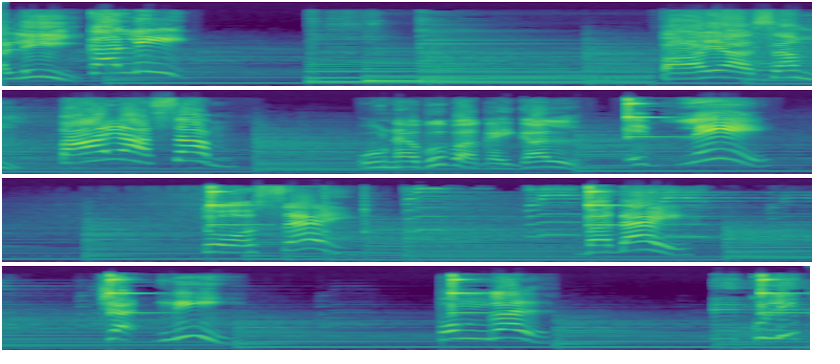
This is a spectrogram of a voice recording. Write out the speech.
களி. களி. பாயாசம். பாயாசம். உணவு வகைகள். இட்லி. தோசை. வடை. சட்னி. பொங்கல். குழிப்பணியாரம்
